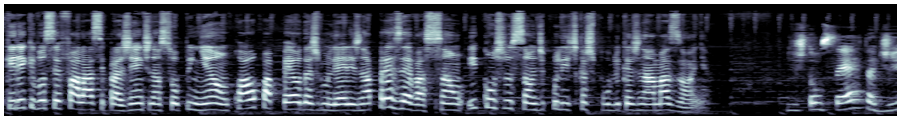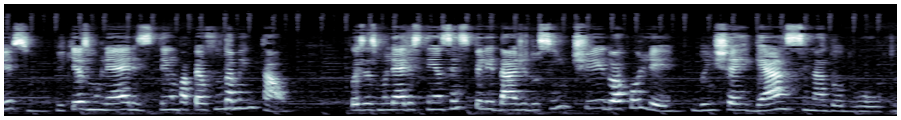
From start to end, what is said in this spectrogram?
queria que você falasse para a gente, na sua opinião, qual o papel das mulheres na preservação e construção de políticas públicas na Amazônia. Estou certa disso, de que as mulheres têm um papel fundamental pois as mulheres têm a sensibilidade do sentido acolher, do enxergar-se na dor do outro,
